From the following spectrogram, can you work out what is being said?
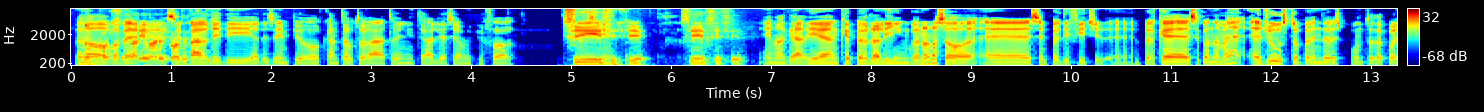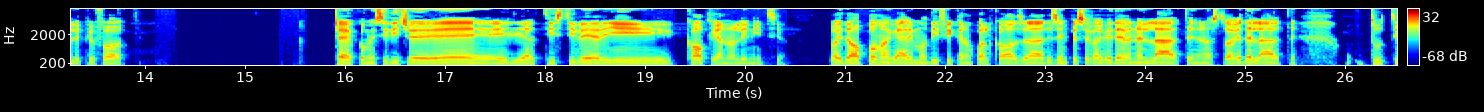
Però vabbè, se parli di, ad esempio, cantautorato in Italia siamo i più forti. Sì, sì, sì. Sì, sì, sì. E magari anche per la lingua, non lo so, è sempre difficile, perché secondo me è giusto prendere spunto da quelli più forti. Cioè, come si dice, eh, gli artisti veri copiano all'inizio. Poi dopo magari modificano qualcosa, ad esempio se vai a vedere nell'arte, nella storia dell'arte, tutti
